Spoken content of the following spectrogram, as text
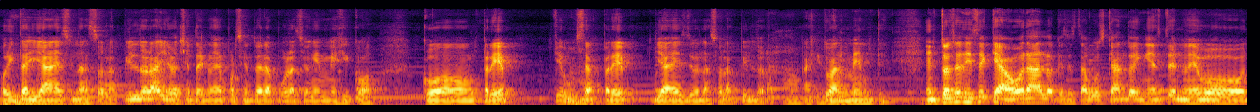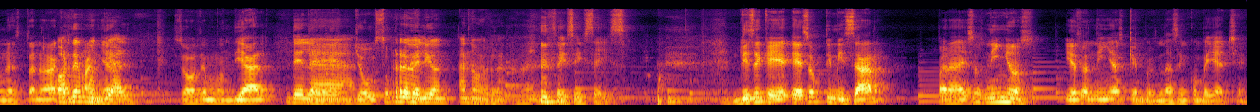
Ahorita ya es una sola píldora y el 89% de la población en México con PrEP, que usa. PrEP, ya es de una sola píldora Ah, actualmente. Entonces dice que ahora lo que se está buscando en este nuevo, nuestra nueva Orden campaña, mundial. es orden mundial De la Yo Uso PrEP. rebelión. Ah, no, ¿verdad? Ay, del 666. Dice que es optimizar para esos niños y esas niñas que pues nacen con VIH,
